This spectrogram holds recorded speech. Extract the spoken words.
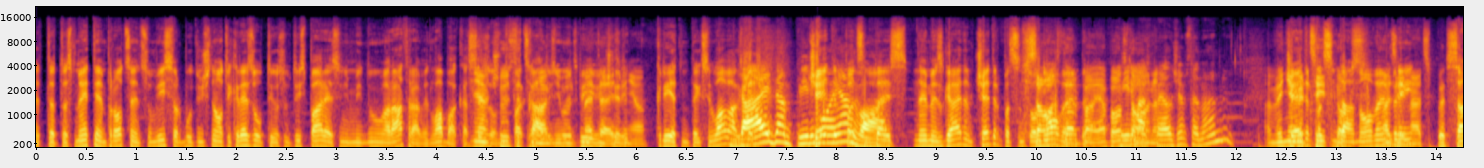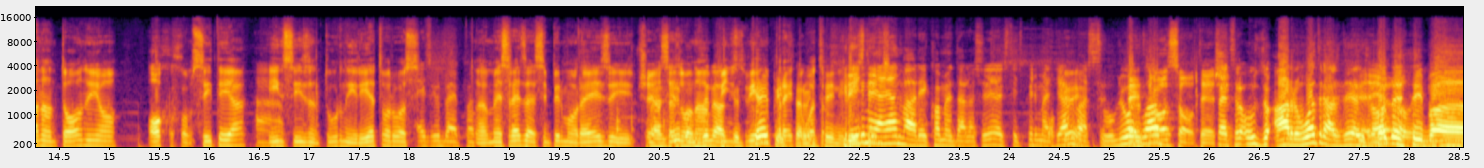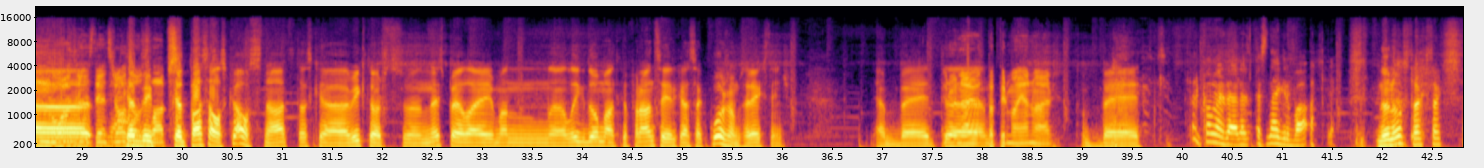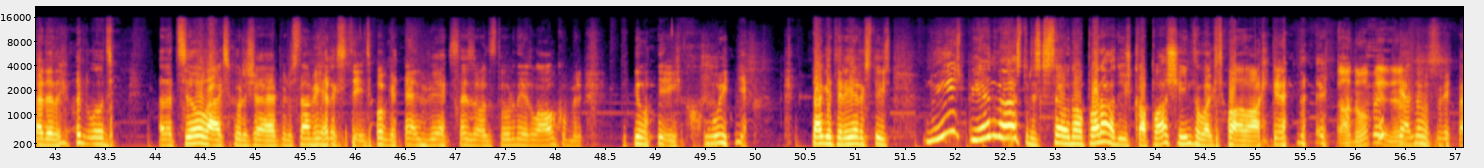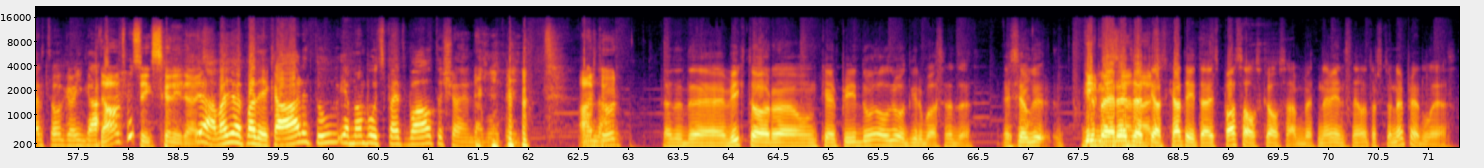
tad tas metienu procents un viss varbūt viņš nav tik rezultāts, un vispārējais viņam ir nu, ar atrāvienu labākā sezona. uzticamāks kāda viņam metējs Viņš ir krietni, teiksim, labāks. Gaidām 1. janvāri. 14. Ne, mēs gaidām 14. Savā starpā, novembrī. jā, Bostonā. spēle 14. novembrī? Viņam ir cits 14. kaut kas novembrī. San Antonio, Oklahoma City, Ah. in-season turnīra ietvaros. Par Mēs redzēsim pirmo reizi šajā Mēs sezonā kad vienu Keipis pret otru. cīnīsies. Kristīns. 1. janvārī komentāros ir ierakstīts 1. Ok. janvārs. Pēc Ļoti labi. Rosola tieši. Pēc, uz, ar otrās dienas. Patiesībā, Mm, kad, bija, kad pasaules kausa nāca, tas, ka Viktors nespēlēja, man uh, lika domāt, ka Francija ir kā saka, kožams rēkstiņš. Bet, Runājot uh, par 1. janvāru. bet, Komentāros es negribu. nu, nu, saka, saka. Tātad, lūdzu, tātad cilvēks, kurš eh, pirms tam ierakstīja to, ka NBA sezonas turnīra laukuma ir pilnīgi huīņa. Tagad ir ierakstījis, nu īstenībā vēsturiski sev nav parādījuši kā paši intelektuālākie. Tā nopietni. Jā, nu, ar to, ka viņi gāja. Daudzpusīgs skatītājs. Jā, man ļoti patīk, kā arī tu, ja man būtu pēc balta šodien dabūt. Artur, Tad uh, Viktora un KP dueli ļoti gribās redzēt. Es jau gribēju redzēt, kā skatītājs pasaules kausā, bet neviens ne otrs tur nepiedalījās.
